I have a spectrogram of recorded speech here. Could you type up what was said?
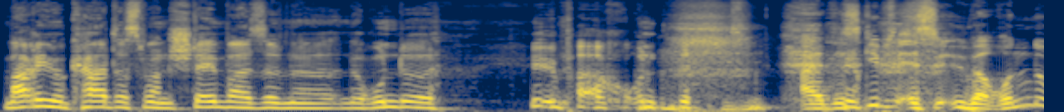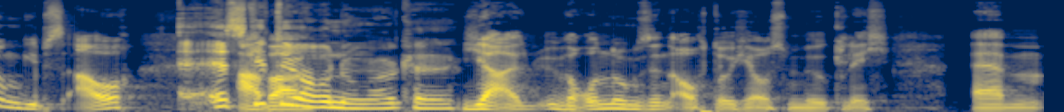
Mario Kart, dass man stellenweise eine, eine Runde überrundet? Also es gibt es, Überrundungen gibt es auch. Es gibt Überrundungen, okay. Ja, Überrundungen sind auch durchaus möglich. Ähm,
